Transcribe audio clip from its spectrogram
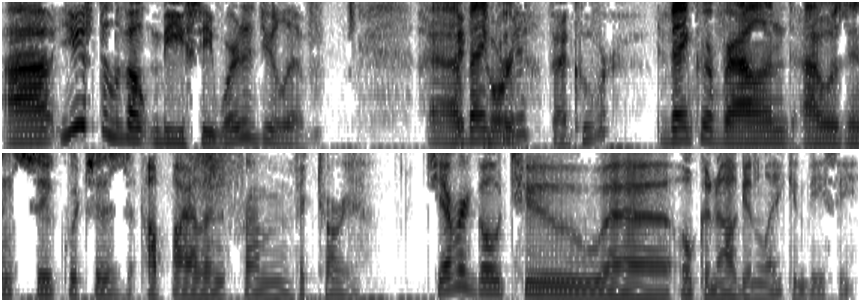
Uh, you used to live out in BC. Where did you live? uh, Victoria, Vancouver, Vancouver. Island. I was in Sooke, which is up island from Victoria. Did you ever go to uh, Okanagan Lake in BC?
